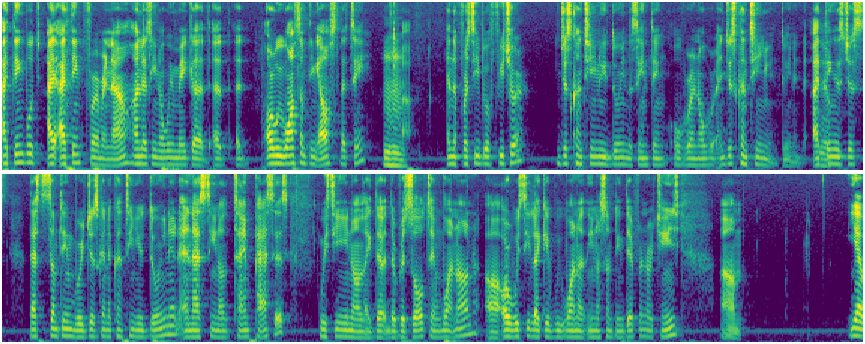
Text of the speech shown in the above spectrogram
I think we'll. I, I think for right now, unless you know we make a, a, a or we want something else, let's say, mm-hmm. uh, in the foreseeable future, just continue doing the same thing over and over, and just continue doing it. I Yeah. think it's just that's something we're just gonna continue doing it, and as you know time passes, we see you know like the the results and whatnot, uh, or we see like if we want to you know something different or change. Um, yeah,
